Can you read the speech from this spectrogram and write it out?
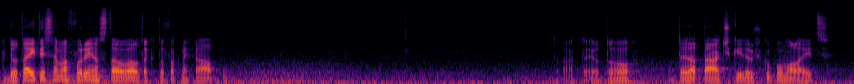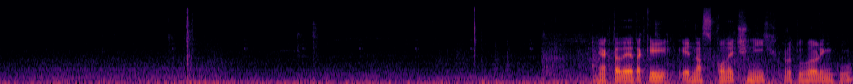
Kdo tady ty semafory nastavoval, tak to fakt nechápu. Tak, tady od toho od té zatáčky trošku pomalejc. Jak tady je taky jedna z konečných pro tuhle linku.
